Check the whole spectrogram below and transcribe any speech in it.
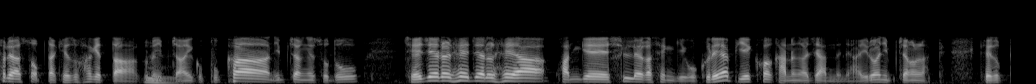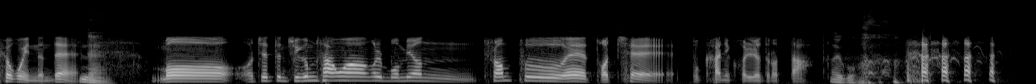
처리할 수 없다 계속 하겠다 그런 음. 입장이고 북한 입장에서도 제재를 해제를 해야 관계 신뢰가 생기고 그래야 비핵화가 가능하지 않느냐 이런 입장을 계속 펴고 있는데 네. 뭐 어쨌든 지금 상황을 보면 트럼프의 덫에 북한이 걸려들었다. 아이고.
